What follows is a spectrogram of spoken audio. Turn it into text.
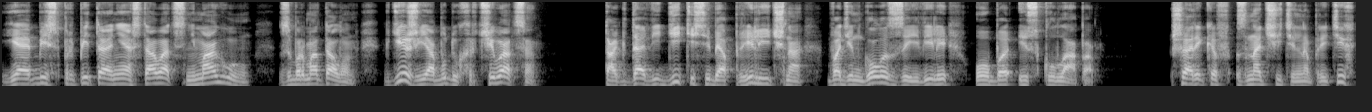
«Я без пропитания оставаться не могу», – забормотал он. «Где же я буду харчеваться?» «Тогда ведите себя прилично», – в один голос заявили оба из кулапа. Шариков значительно притих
